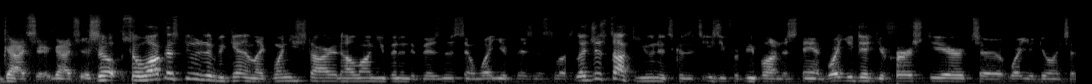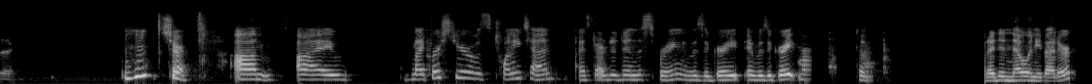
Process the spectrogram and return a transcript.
Gotcha, gotcha. So, so walk us through the beginning, like when you started, how long you've been in the business, and what your business looks. Let's just talk units because it's easy for people to understand what you did your first year to what you're doing today. Mm-hmm, sure. Um, I my first year was 2010. I started in the spring. It was a great it was a great market. But I didn't know any better.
